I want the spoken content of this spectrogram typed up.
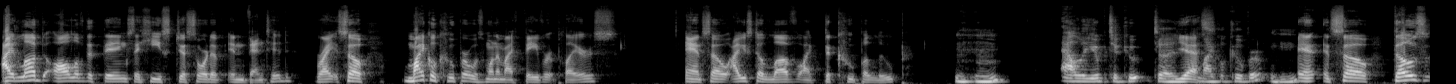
I loved all of the things that he's just sort of invented. Right. So Michael Cooper was one of my favorite players, and so I used to love like the Coop-a-loop. Mm-hmm. Alley oop to, Co- to yes. Michael Cooper. Mm-hmm. And, and so those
